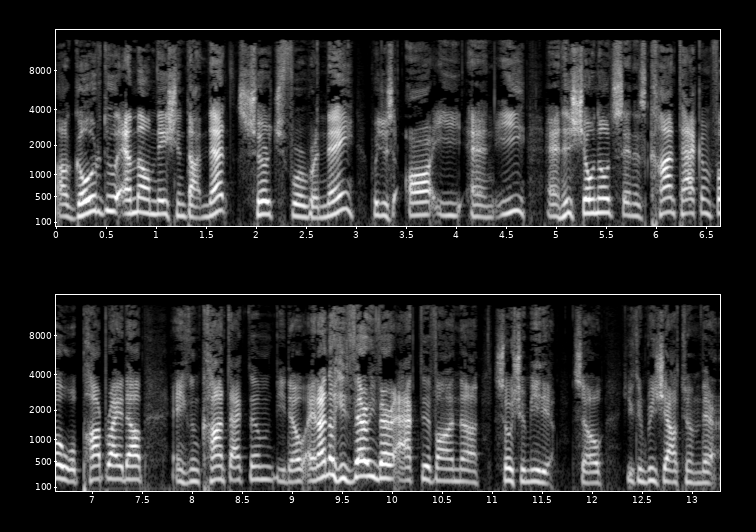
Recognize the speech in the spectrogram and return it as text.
Uh, go to mlmnation.net, search for Rene, which is R E N E, and his show notes and his contact info will pop right up, and you can contact him. You know, and I know he's very, very active on uh, social media, so you can reach out to him there.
